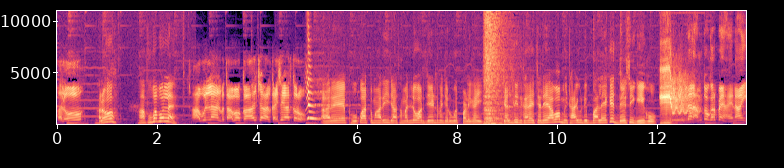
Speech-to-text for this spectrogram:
हेलो? हेलो? हाँ फूफा बोल रहे हाँ। बुल्लन बताओ का हाल चाल कैसे याद करो? अरे फूफा तुम्हारी जा समझ लो अर्जेंट में ज़रूरत पड़ गई। जल्दी घरे चले आओ मिठाई का डिब्बा लेके देसी घी को। बुल्लन हम तो घर पे है ना ही।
